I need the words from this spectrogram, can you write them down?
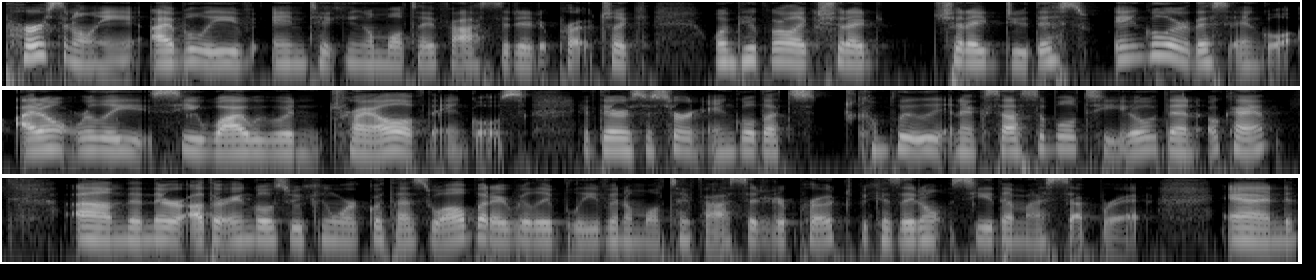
personally, I believe in taking a multifaceted approach. Like when people are like, should I should I do this angle or this angle? I don't really see why we wouldn't try all of the angles. If there's a certain angle that's completely inaccessible to you, then okay. Um, then there are other angles we can work with as well. But I really believe in a multifaceted approach because I don't see them as separate. And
